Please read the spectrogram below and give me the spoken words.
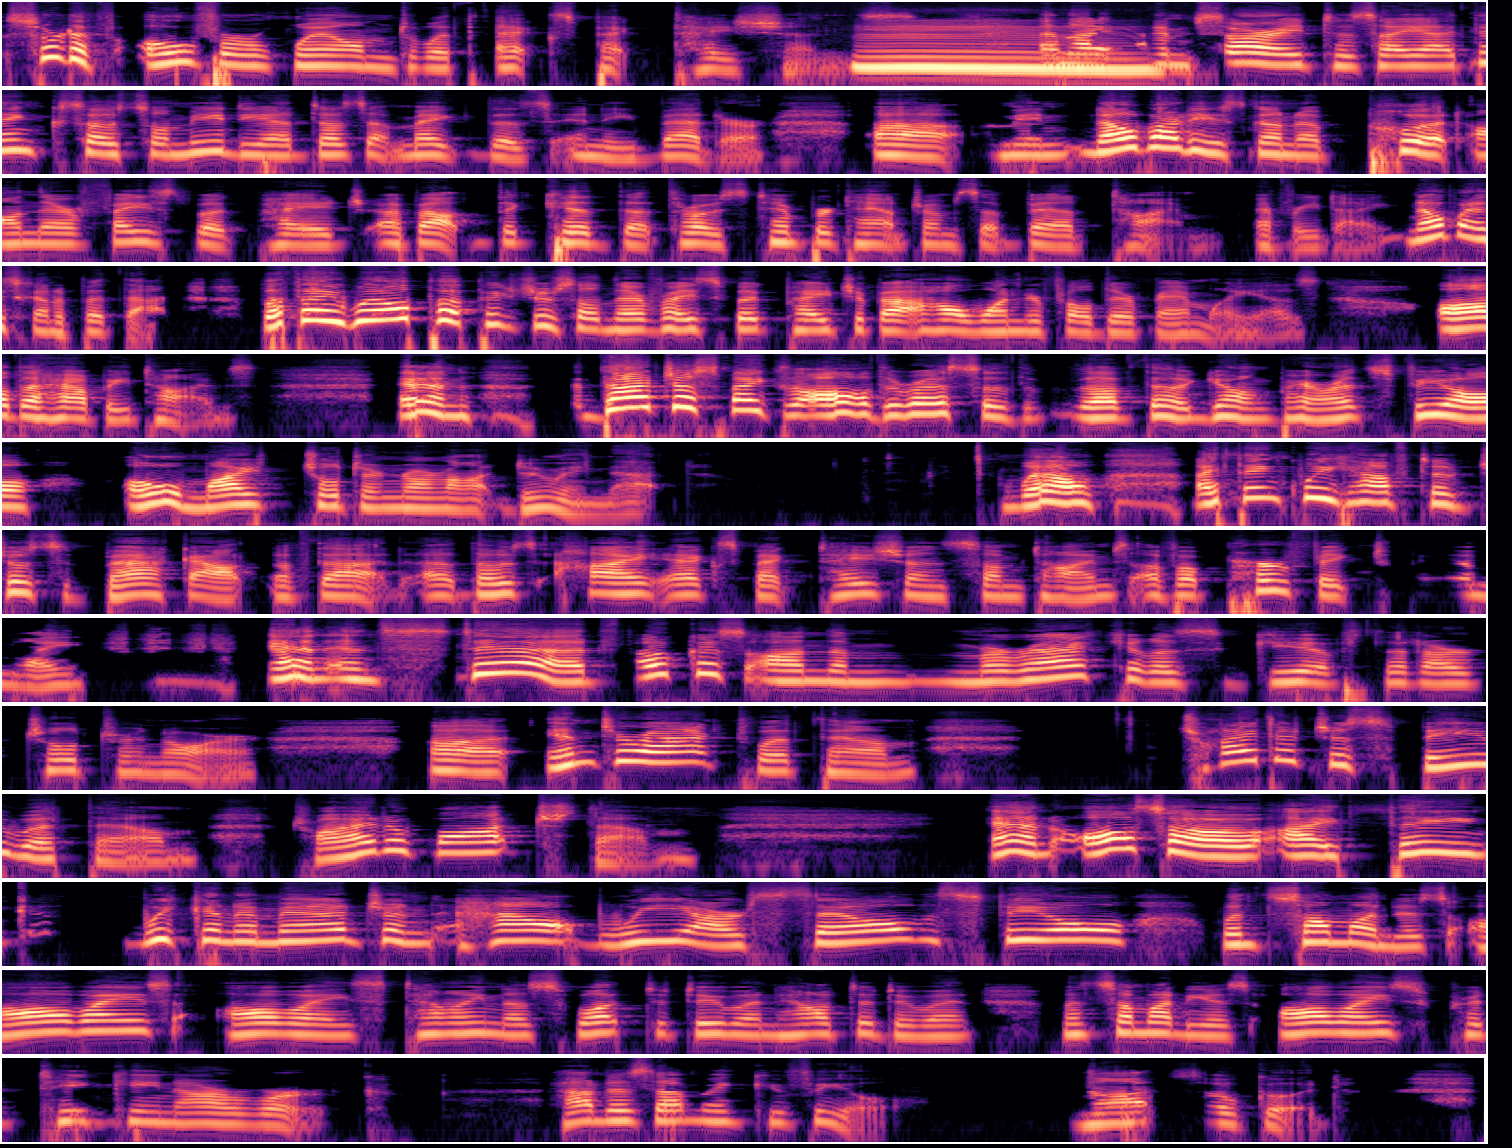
sort of overwhelmed with expectations. And I, Mm. I'm sorry to say, I think social media doesn't make this any better. Uh, I mean, nobody's going to put on their Facebook page about the kid that throws temper tantrums at bedtime every day. Nobody's going to put that. But they will put pictures on their Facebook page about how wonderful their family is, all the happy times. And that just makes all the rest of the, of the young parents feel, oh, my children are not doing that. Well, I think we have to just back out of that, uh, those high expectations sometimes of a perfect family, and instead focus on the miraculous gift that our children are. Uh, interact with them, try to just be with them, try to watch them. And also, I think we can imagine how we ourselves feel when someone is always, always telling us what to do and how to do it, when somebody is always critiquing our work. How does that make you feel? Not so good.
